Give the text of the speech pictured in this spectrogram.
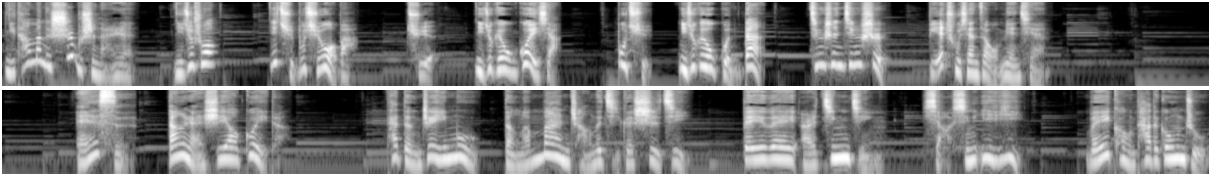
你他妈的是不是男人？你就说。”你娶不娶我吧？娶你就给我跪下，不娶你就给我滚蛋，今生今世别出现在我面前。S 当然是要跪的，他等这一幕等了漫长的几个世纪，卑微而精谨，小心翼翼，唯恐他的公主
